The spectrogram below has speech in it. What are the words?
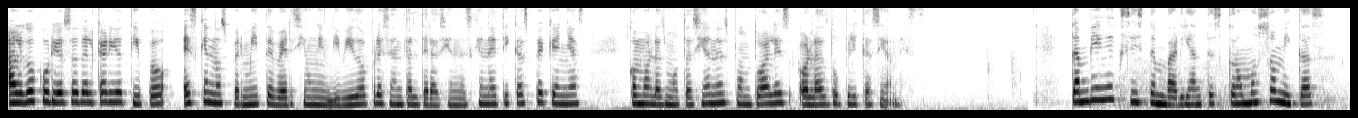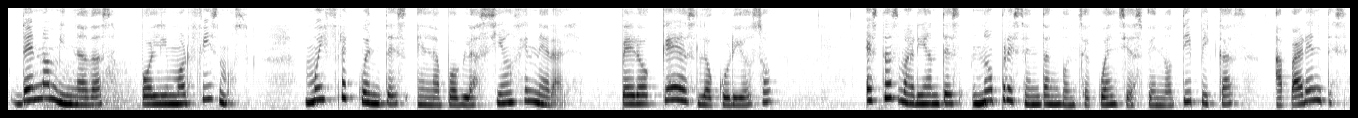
Algo curioso del cariotipo es que nos permite ver si un individuo presenta alteraciones genéticas pequeñas como las mutaciones puntuales o las duplicaciones. También existen variantes cromosómicas denominadas polimorfismos, muy frecuentes en la población general. Pero, ¿qué es lo curioso? Estas variantes no presentan consecuencias fenotípicas aparentes,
